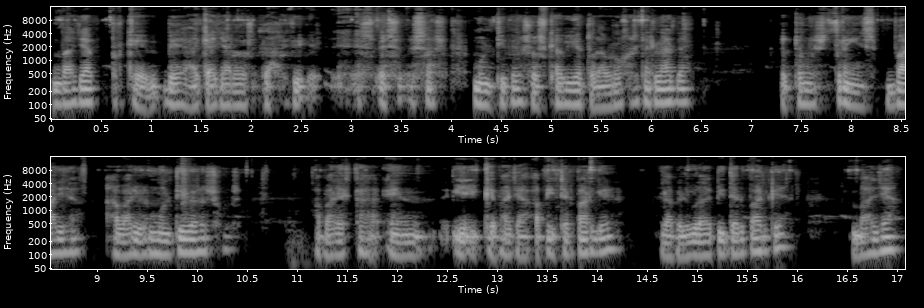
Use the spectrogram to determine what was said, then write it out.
vaya porque vea que haya los, esos multiversos que ha abierto la bruja escarlata, Doctor Strange vaya a varios multiversos, aparezca en y que vaya a Peter Parker, la película de Peter Parker, vaya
